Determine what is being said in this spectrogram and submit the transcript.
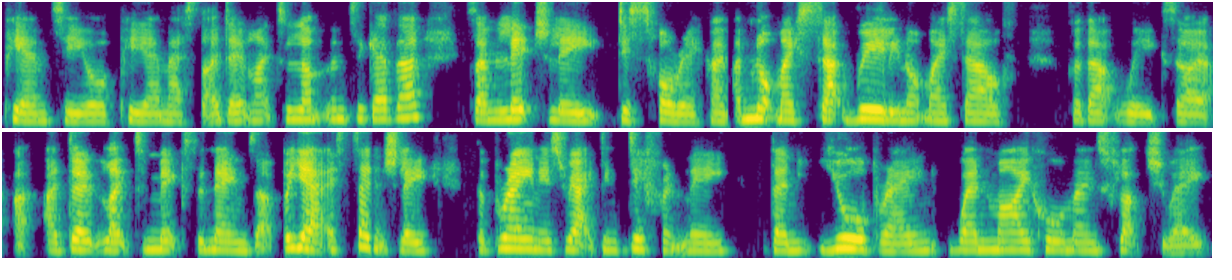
pmt or pms that i don't like to lump them together so i'm literally dysphoric. I'm, not myself really not myself for that week so I, I don't like to mix the names up. But yeah essentially the brain is reacting differently than your brain when my hormones fluctuate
